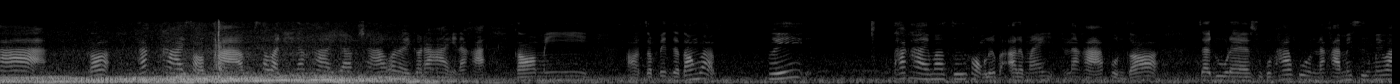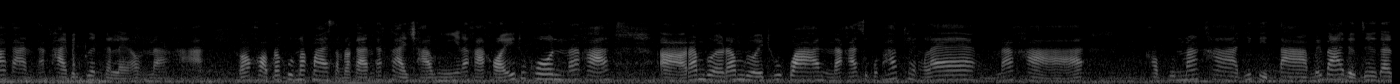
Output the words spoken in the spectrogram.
ค่ะ ก็ทักทายสอบถาม สวัสดีทักทายยามเช้าอะไรก็ได้นะคะ ก็ไม่จำเป็นจะต้องแบบเฮ้ย ทักทายมาซื้อของหรืออะไรไหมนะคะ ผลก็จะดูแลสุขภาพคุณนะคะ ไม่ซื้อไม่ว่ากันทักทายเป็นเพื่อนกันแล้วนะคะ ก็ขอบพระคุณมากมายสำหรับการทักทายเช้านี้นะคะ ขอให้ทุกคนนะคะอ่าร่ำรวยร่ำรวยทุกวันนะคะ สุขภาพแข็งแรงนะคะ ขอบคุณมากค่ะที่ติดตามบ๊ายบายเดี๋ยวเจอกัน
